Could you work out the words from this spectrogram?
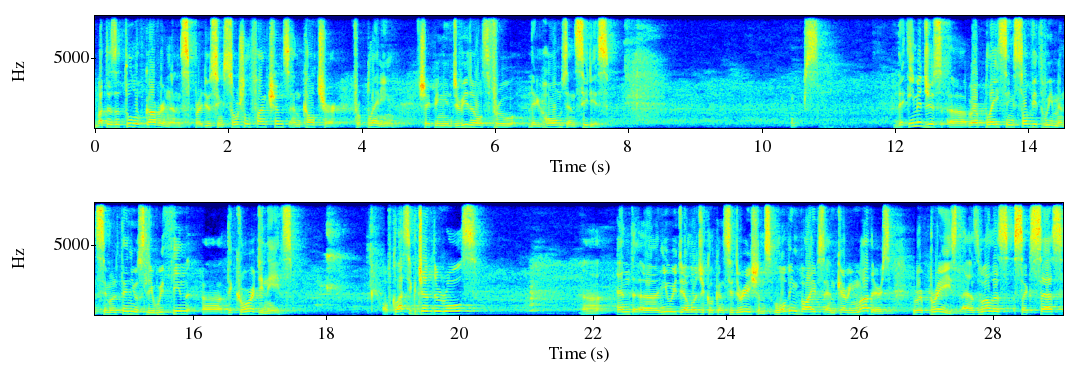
but as a tool of governance, producing social functions and culture for planning, shaping individuals through their homes and cities. Oops. The images uh, were placing Soviet women simultaneously within uh, the coordinates of classic gender roles, uh, and uh, new ideological considerations. Loving wives and caring mothers were praised, as well as success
